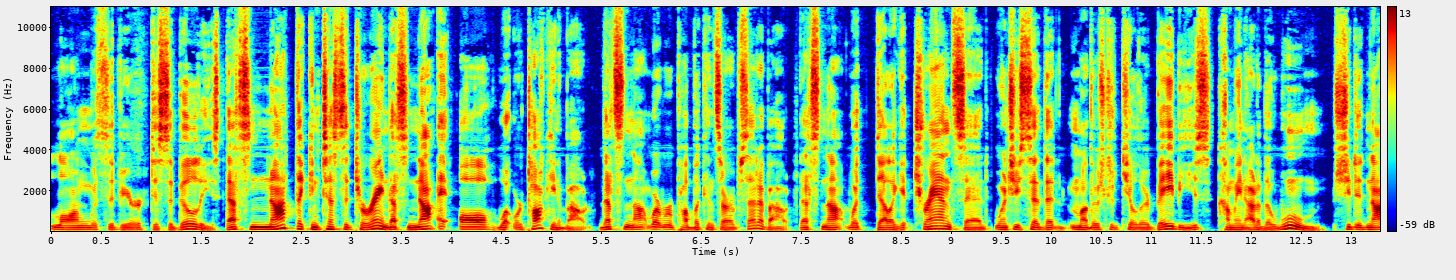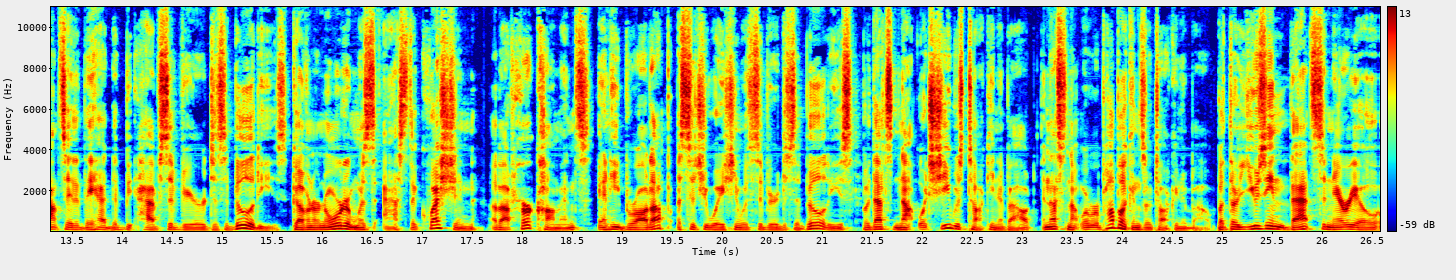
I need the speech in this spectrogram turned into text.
long with severe disabilities. That's not the contested terrain. That's not at all what we're talking about. That's not what Republicans are upset about. That's not what Delegate Tran said when she said that mothers could kill their babies coming out of the womb. She did not say that they had to be, have severe disabilities. Governor Northam was asked the question about her comments, and he brought up a situation with severe disabilities, but that's not what she was talking about, and that's not what Republicans are talking about. But they're using that scenario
